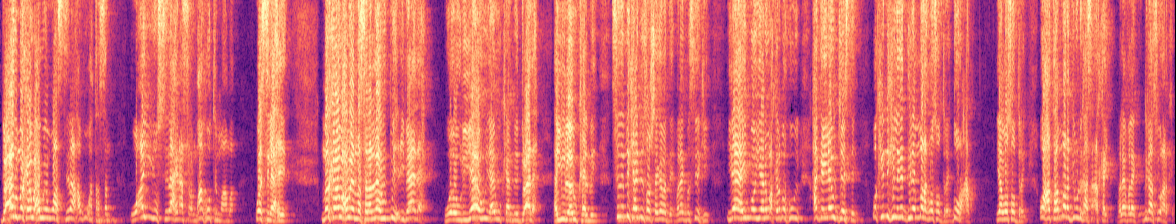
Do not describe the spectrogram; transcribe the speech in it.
Ducadu markaa waxa weeye waa silaaxa ugu khatarsan wa ayu silaaxin aslan? Maxaan kuu tilmaamaa waa silaaxee markaa waxa weeye nasara allaahu bih cibaadah wa awliyaahu ilaahay uu kaalmeeye ducada. Ayuu ilaahay u kaalmeeyey sida ninkaa idiin soo sheegaba de malaa'ig maskiinkii ilaahay mooyaane wax kale markuu xagga ilaahay u jeestay waa yaa loo soo diray? Oo xataa malaggiibu ninkaas arkay. Malaa'ig malaa'ig ninkaas yuu arkay.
